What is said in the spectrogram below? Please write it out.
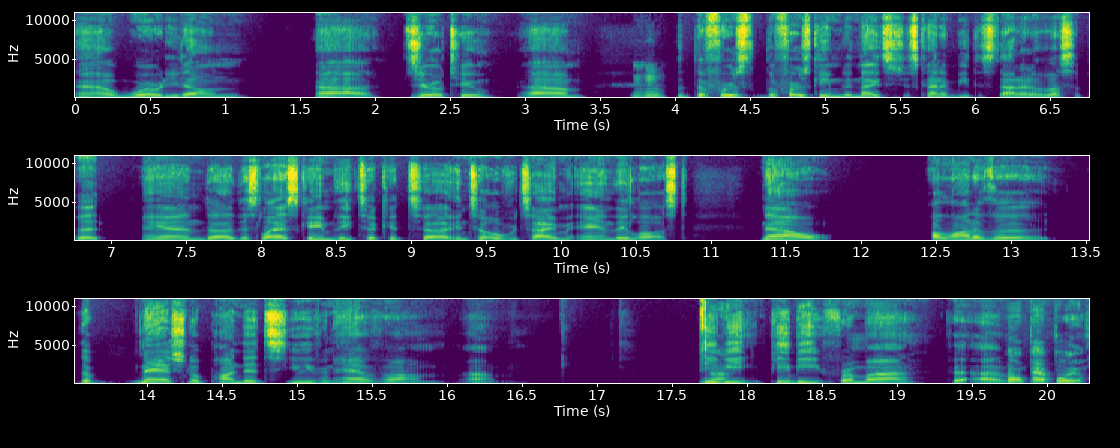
Uh, we're already down uh, zero two. Um, Mhm. the, the first the first game, the Knights just kind of beat the snot out of us a bit, and uh, this last game they took it uh, into overtime and they lost. Now, a lot of the the national pundits, you even have um, um, PB PB from uh, uh, Oh, Pat Boyle.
